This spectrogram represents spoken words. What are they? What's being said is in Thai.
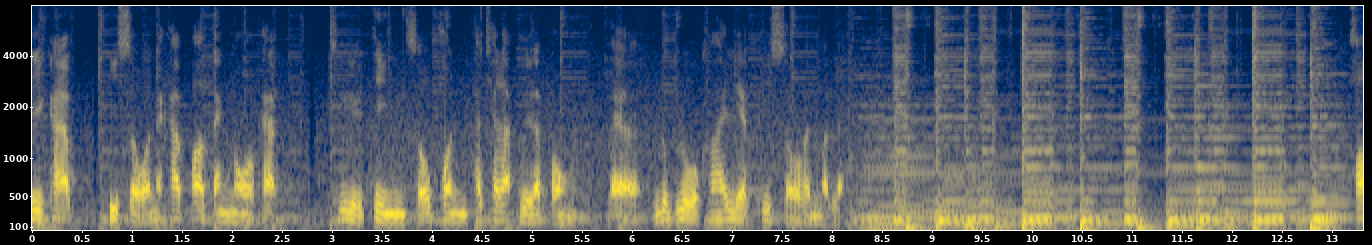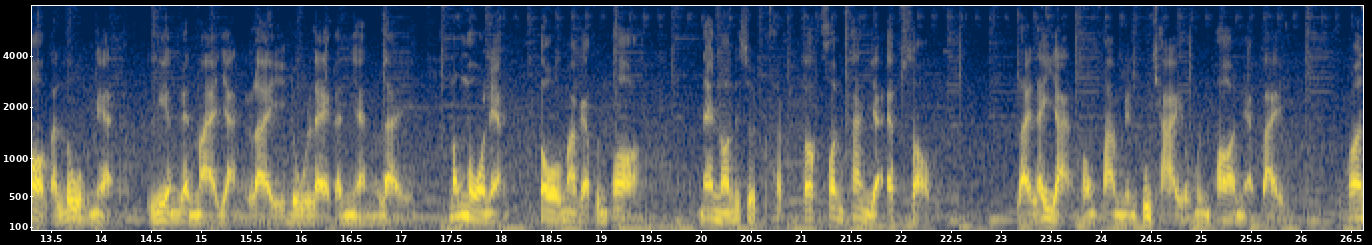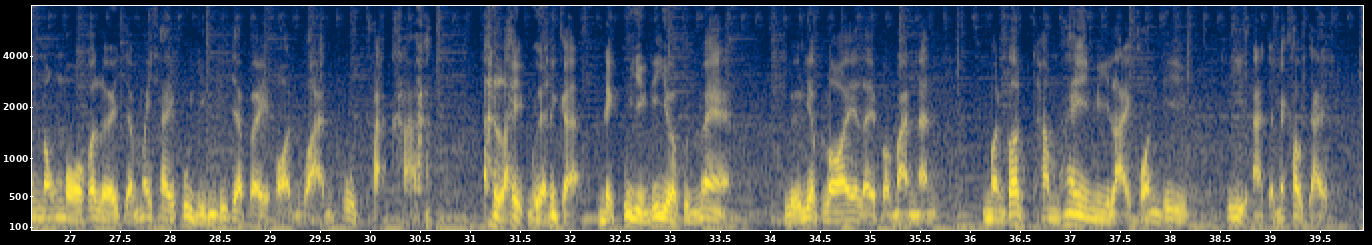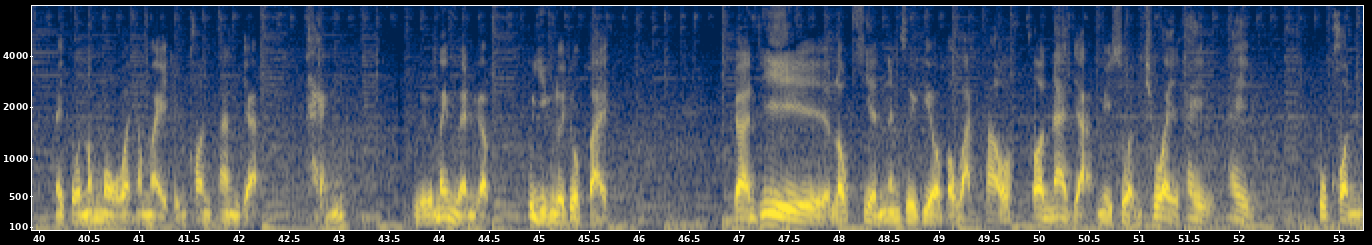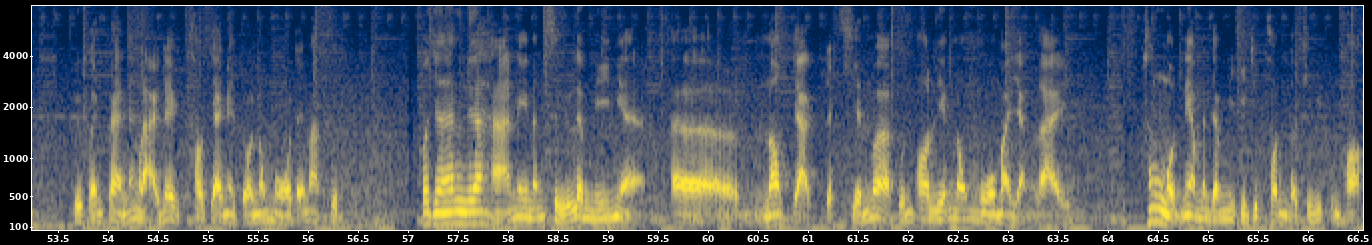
ดีครับ พี่โสนะครับ พ่อแตงโมครับ ชื่อจริงโสพลพัชรวีรพงศ์และลูกๆเขาให้เรียกพี่โสกันหมดเลยพ่อกับลูกเนี่ยเลี้ยงกันมาอย่างไร ดูแลกันอย่างไร น้องโมเนี่ยโตมากับคุณพ่อ แน่นอนที่สุดก็ก็ค่อนข้างจะแอบสอบ หลายๆอย่างของความเป็นผู้ชายของคุณพ่อเนี่ยไป เพราะน้องโมก็เลยจะไม่ใช่ผู้หญิงที่จะไปอ่อนหวานพูดขะขาอะไรเหมือนกับเด็กผู้หญิงที่อยู่กับคุณแม่ หรือเรียบร้อยอะไรประมาณนั้น มันก็ทำให้มีหลายคนที่ที่อาจจะไม่เข้าใจในตัวน้องโมว่าทำไมถึงค่อนข้างจะแข็ง หรือไม่เหมือนกับผู้หญิงโดยทั่วไป การที่เราเขียนหนังสือเกี่ยวกับประวัติเขาก็น่าจะมีส่วนช่วยให้ให้ผู้คน หรือแฟนๆทั้งหลายได้เข้าใจในตัวน้องโมได้มากขึ้น เพราะฉะนั้นเนื้อหาในหนังสือเล่มนี้เนี่ยออนอกจากจะเขียนว่าคุณพ่อเลี้ยงน้องโมมาอย่างไร ทั้งหมดเนี่ยมันจะมีอิทธิพลต่อชีวิตคุณพ่อ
